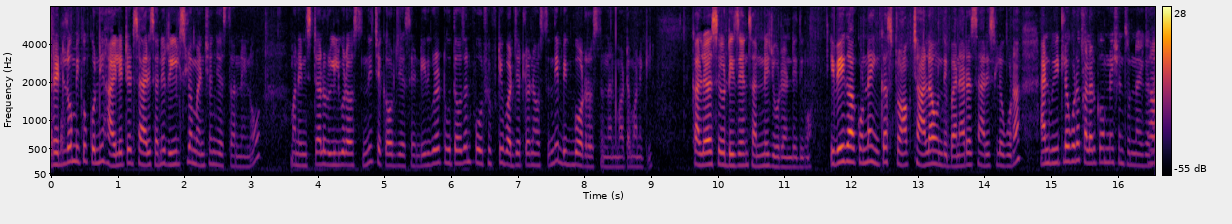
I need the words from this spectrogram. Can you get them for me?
రెడ్లో మీకు కొన్ని హైలైటెడ్ శారీస్ అని రీల్స్లో మెన్షన్ చేస్తాను నేను. మన ఇన్స్టాలో రీల్ కూడా వస్తుంది. చెక్అవుట్ చేసేయండి. ఇది కూడా టూ థౌజండ్ ఫోర్ ఫిఫ్టీ బడ్జెట్లోనే వస్తుంది. బిగ్ బార్డర్ వస్తుంది అనమాట మనకి. కలర్స్ డిజైన్స్ అన్నీ చూడండి ఇదిగో. ఇవే కాకుండా ఇంకా స్టాక్ చాలా ఉంది. బనారస్ శారీస్లో కూడా. అండ్ వీటిలో కూడా కలర్ కాంబినేషన్స్ ఉన్నాయి కదా.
